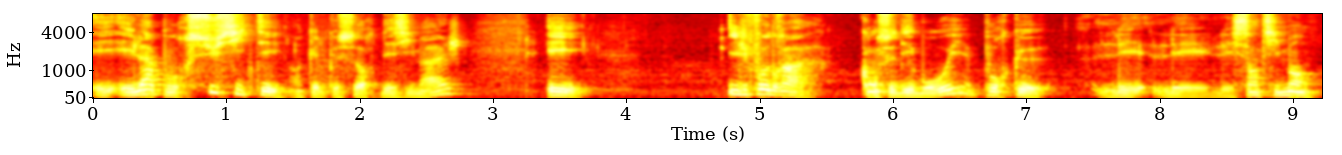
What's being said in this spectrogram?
est, là pour susciter en quelque sorte des images, et il faudra qu'on se débrouille pour que les, sentiments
